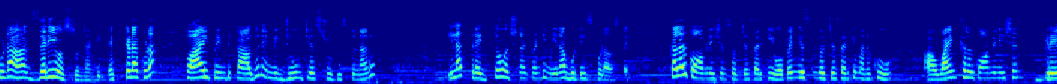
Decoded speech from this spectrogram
కూడా జరీ వస్తుందండి. ఎక్కడ కూడా ఫాయిల్ ప్రింట్ కాదు నేను మీకు జూమ్ చేసి చూపిస్తున్నాను. ఇలా థ్రెడ్తో వచ్చినటువంటి మీనా బుటీస్ కూడా వస్తాయి. కలర్ కాంబినేషన్స్ వచ్చేసరికి ఓపెన్ చేసింది వచ్చేసరికి మనకు wine colour combination grey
